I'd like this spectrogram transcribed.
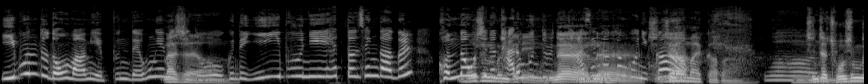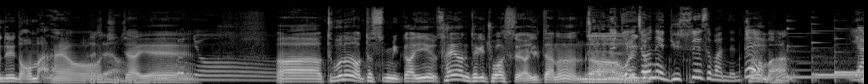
이분도 너무 마음이 예쁜데 홍혜민 맞아요. 씨도 근데 이분이 했던 생각을 건너오시는 다른. 분들도 다 네, 생각한 네. 거니까. 진짜 위험할까봐. 와. 진짜 좋으신 분들이 너무 많아요. 맞아요. 진짜, 예. 그러니까요. 아, 두 분은 어떻습니까? 이 사연 되게 좋았어요, 일단은. 저는 아, 예전에 뉴스에서 봤는데. 잠깐만. 야.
